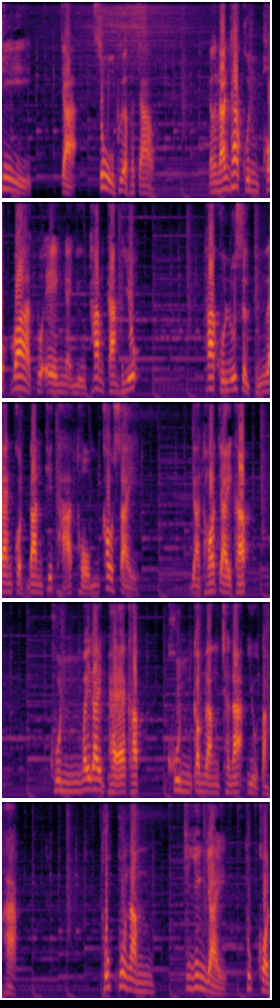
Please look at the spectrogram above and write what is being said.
ที่จะสู้เพื่อพระเจ้า ดังนั้นถ้าคุณพบว่าตัวเองเนี่ยอยู่ท่ามกลางพายุ ถ้าคุณรู้สึกถึงแรงกดดันที่ถาโถมเข้าใส่ อย่าท้อใจครับ คุณไม่ได้แพ้ครับ คุณกำลังชนะอยู่ต่างหาก ทุกผู้นำที่ยิ่งใหญ่ ทุกคน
